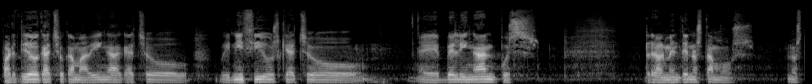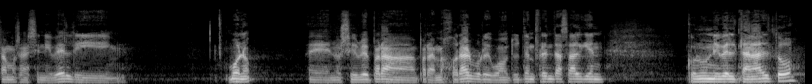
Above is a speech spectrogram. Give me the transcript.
Partido que ha hecho Camavinga, que ha hecho Vinicius, que ha hecho eh, Bellingham, pues realmente no estamos, no estamos a ese nivel y bueno, eh, nos sirve para, para mejorar, porque cuando tú te enfrentas a alguien con un nivel tan alto,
